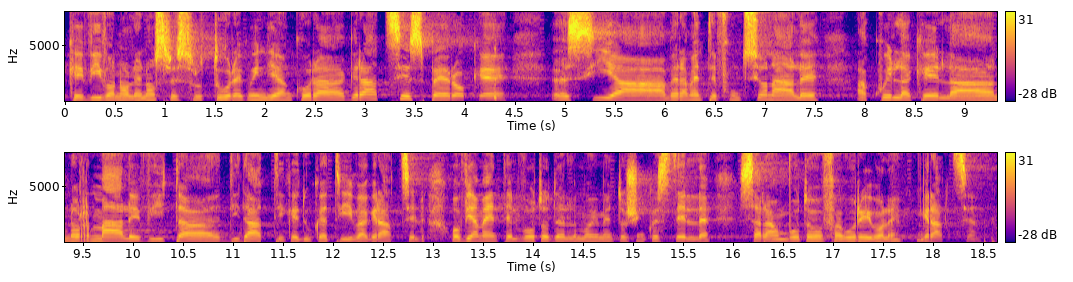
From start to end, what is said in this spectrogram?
che vivono le nostre strutture. Quindi ancora grazie, spero che eh, sia veramente funzionale a quella che è la normale vita didattica educativa. Grazie. Ovviamente il voto del Movimento 5 Stelle sarà un voto favorevole. Grazie.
